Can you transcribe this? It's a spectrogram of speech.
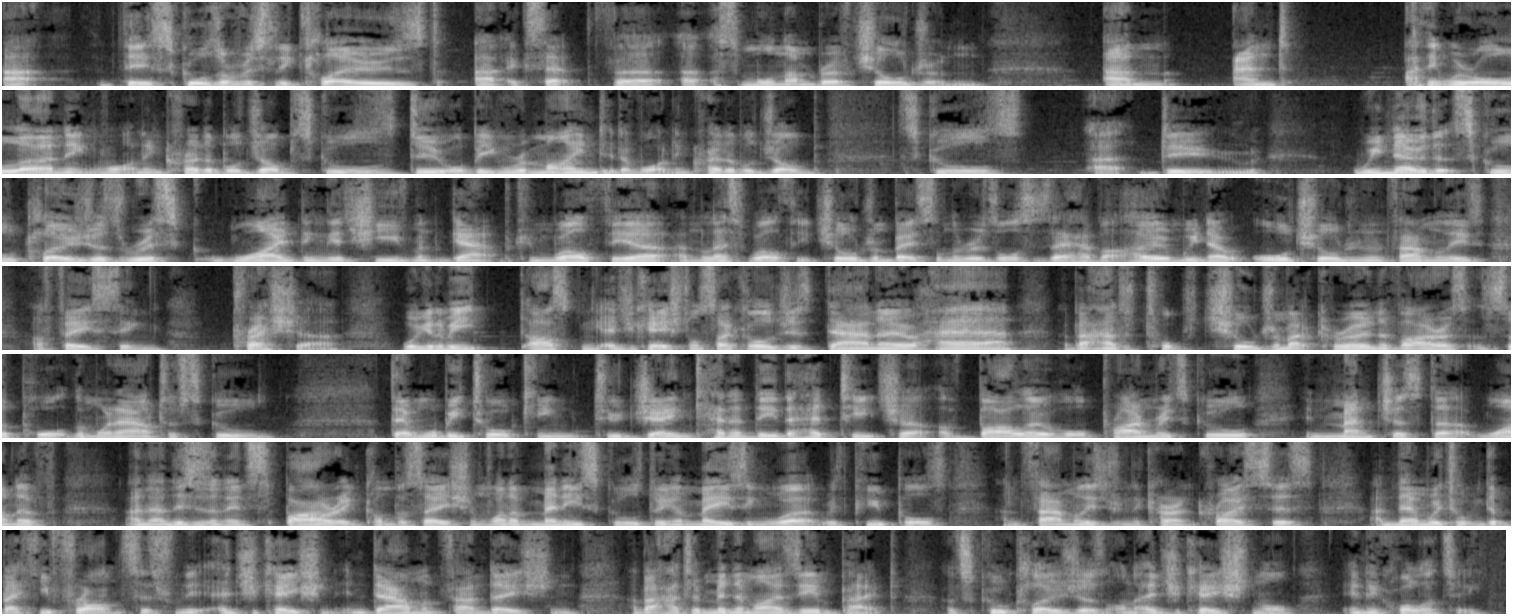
Uh, the schools are obviously closed, uh, except for a, a small number of children, um, and I think we're all learning what an incredible job schools do, or being reminded of what an incredible job schools uh, do. We know that school closures risk widening the achievement gap between wealthier and less wealthy children based on the resources they have at home. We know all children and families are facing pressure. We're going to be asking educational psychologist Dan O'Hare about how to talk to children about coronavirus and support them when out of school. Then we'll be talking to Jane Kennedy, the head teacher of Barlow Hall Primary School in Manchester, one of, and, and this is an inspiring conversation, one of many schools doing amazing work with pupils and families during the current crisis. And then we're talking to Becky Francis from the Education Endowment Foundation about how to minimise the impact of school closures on educational inequality.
